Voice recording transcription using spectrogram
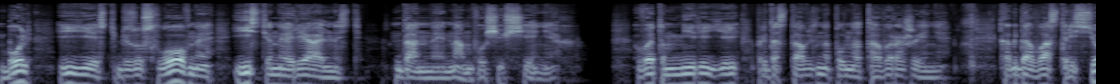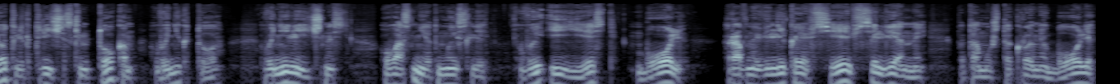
Боль и есть безусловная, истинная реальность, данная нам в ощущениях. В этом мире ей предоставлена полнота выражения. Когда вас трясет электрическим током, вы никто, вы не личность, у вас нет мыслей, вы и есть боль, равновеликая всей Вселенной, потому что кроме боли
